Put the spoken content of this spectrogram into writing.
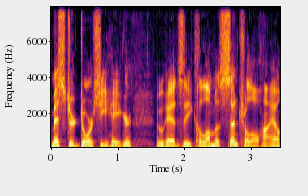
Mr. Dorsey Hager, who heads the Columbus Central Ohio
